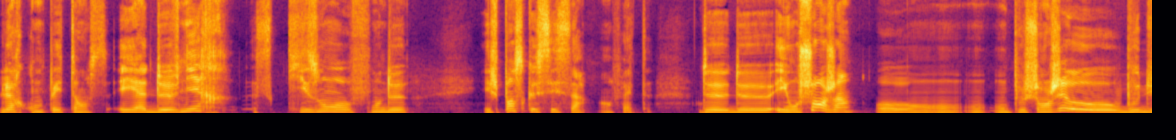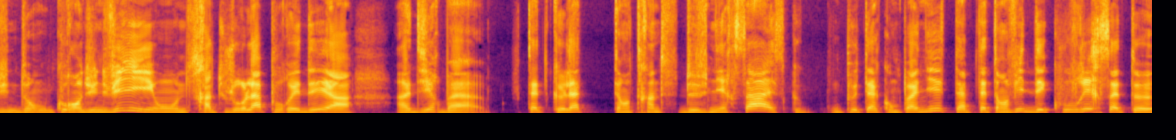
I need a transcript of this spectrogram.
leurs compétences et à devenir ce qu'ils ont au fond d'eux. Et je pense que c'est ça, en fait. De, et on change, hein. on, peut changer au, bout courant d'une vie et on sera toujours là pour aider à, dire bah, peut-être que là, tu es en train de devenir ça, est-ce qu'on peut t'accompagner? Tu as peut-être envie de découvrir cette euh,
